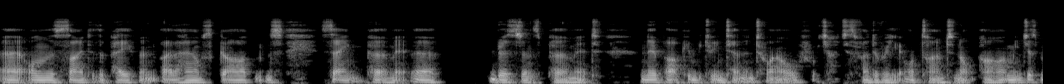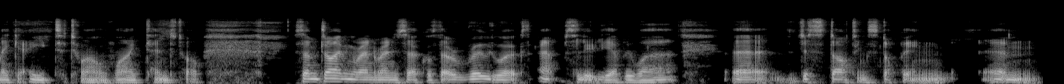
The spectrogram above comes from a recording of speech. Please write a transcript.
uh, on the side of the pavement by the house gardens, saying permit, uh, residence permit no parking between 10 and 12, which I just found a really odd time to not park. I mean, just make it 8 to 12, why 10 to 12? So I'm driving around and around in circles. There are roadworks absolutely everywhere, uh, just starting, stopping. Um,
